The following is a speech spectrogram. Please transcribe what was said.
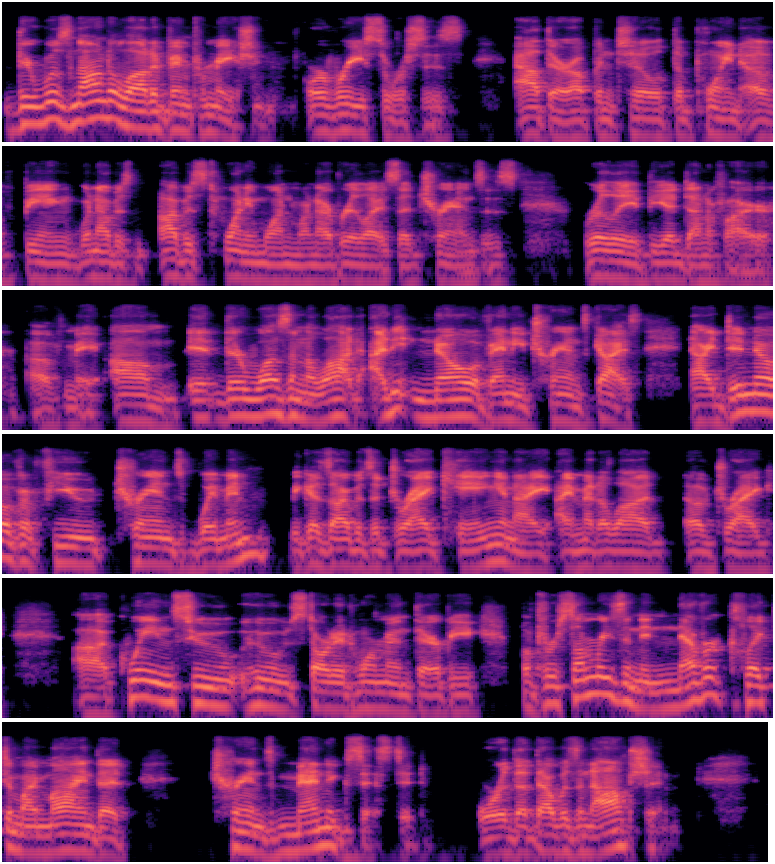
there was not a lot of information or resources out there up until the point of being when i was i was 21 when i realized that trans is really the identifier of me. Um it, there wasn't a lot. I didn't know of any trans guys. Now i did know of a few trans women because i was a drag king and i i met a lot of drag uh, queens who who started hormone therapy. But for some reason it never clicked in my mind that trans men existed or that that was an option.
